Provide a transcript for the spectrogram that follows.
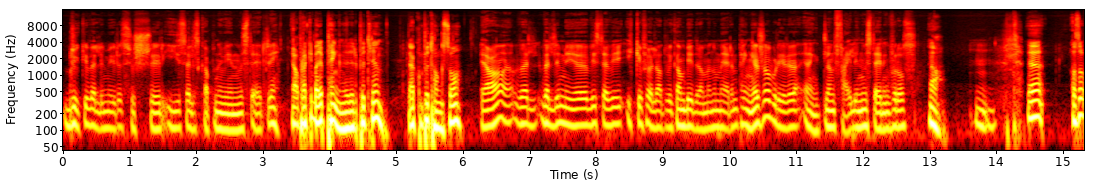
Bruker veldig mye ressurser i selskapene vi investerer i. Ja, for det er ikke bare penger dere putter inn. Det er kompetanse òg. Ja, veld, veldig mye. Hvis vi ikke føler at vi kan bidra med noe mer enn penger, så blir det egentlig en feil investering for oss. Ja. Eh, altså,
